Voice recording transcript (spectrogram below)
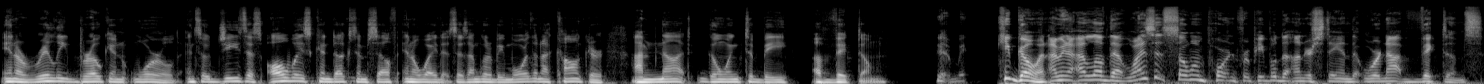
in a really broken world. And so Jesus always conducts himself in a way that says, I'm going to be more than a conqueror. I'm not going to be a victim. Keep going. I mean, I love that. Why is it so important for people to understand that we're not victims?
